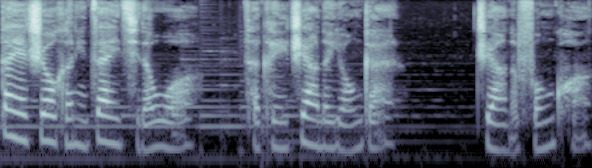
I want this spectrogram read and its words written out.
但也只有和你在一起的我，才可以这样的勇敢，这样的疯狂。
